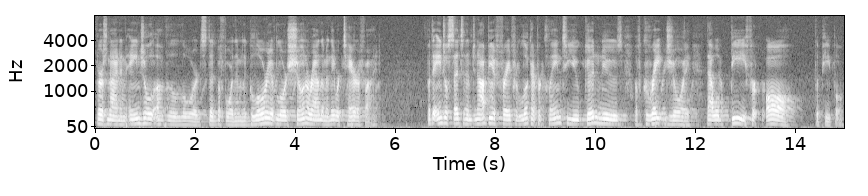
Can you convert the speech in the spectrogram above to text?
Verse 9 An angel of the Lord stood before them, and the glory of the Lord shone around them, and they were terrified. But the angel said to them, Do not be afraid, for look, I proclaim to you good news of great joy that will be for all the people.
